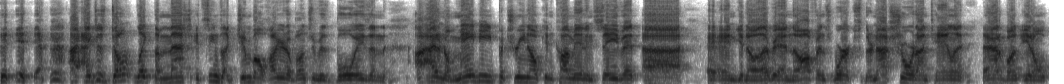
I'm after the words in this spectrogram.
it. yeah, I, I, just don't like the mesh. It seems like Jimbo hired a bunch of his boys, and I, I don't know. Maybe Petrino can come in and save it. Uh, and, and, you know, every and the offense works. They're not short on talent. They had a bunch. You know,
